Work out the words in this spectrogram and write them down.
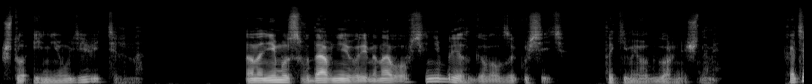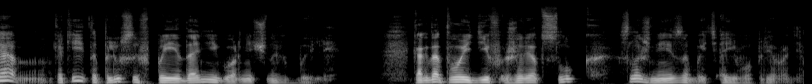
что и неудивительно. Анонимус в давние времена вовсе не брезговал закусить такими вот горничными. Хотя какие-то плюсы в поедании горничных были. Когда твой див жрет слуг, сложнее забыть о его природе.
